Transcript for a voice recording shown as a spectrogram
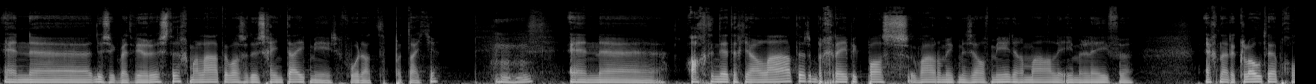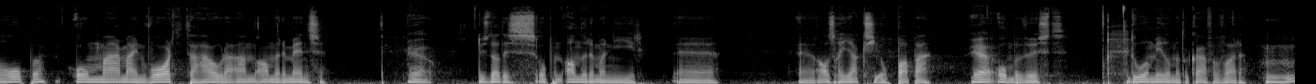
En eh, dus ik werd weer rustig, maar later was er dus geen tijd meer voor dat patatje. Mhm. En eh 38 jaar later begreep ik pas waarom ik mezelf meerdere malen in mijn leven echt naar de klote heb geholpen om maar mijn woord te houden aan andere mensen. Ja, Dus dat is op een andere manier eh, eh, als reactie op papa, ja. onbewust. Doel en middel met elkaar verwarren. Mhm.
